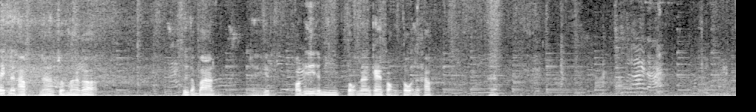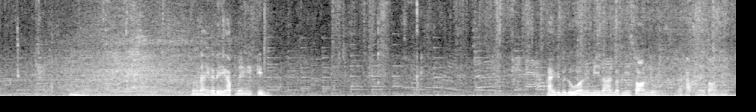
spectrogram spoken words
ล็กๆนะครับนะส่วนมากก็ซื้อกลับบ้าน เพราะที่นี่จะมีโต๊ะนั่งแค่สองโต๊ะนะครับนะอืมเครื่องในก็ดีครับไม่มีกลิ่น ใครจะไปรู้ว่าจะมีร้านแบบนี้ซ่อนอยู่นะครับในตอนนี้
